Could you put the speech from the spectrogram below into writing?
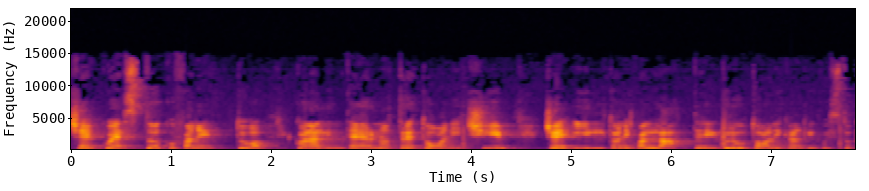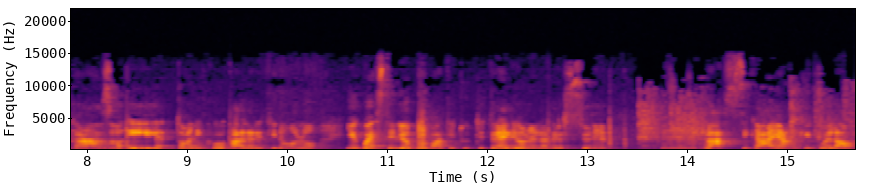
c'è questo cofanetto con all'interno tre tonici. C'è il tonico al latte, il glow tonic anche in questo caso e il tonico al retinolo. Io questi li ho provati tutti e tre, li ho nella versione mm, classica e anche in quella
